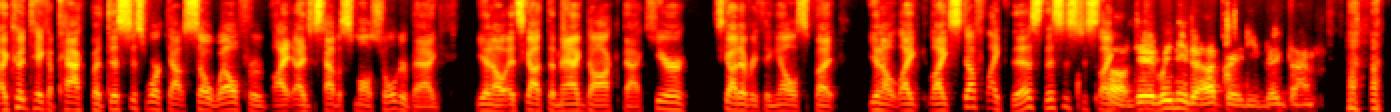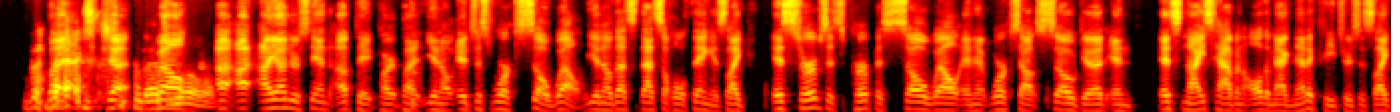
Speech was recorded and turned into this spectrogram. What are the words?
I could take a pack, but this just worked out so well for, I, I just have a small shoulder bag you know, it's got the mag dock back here. It's got everything else, but you know, like like stuff like this. This is just like, oh, dude, we need to upgrade you big time. but That's- yeah, that's well. I, I understand the update part, but you know, it just works so well. You know, that's that's the whole thing. It's like it serves its purpose so well, and it works out so good. And it's nice having all the magnetic features. It's like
